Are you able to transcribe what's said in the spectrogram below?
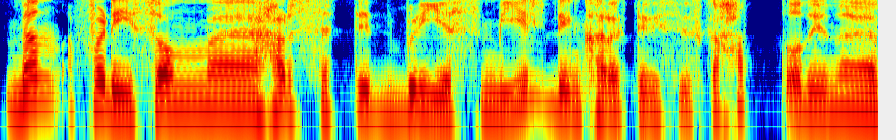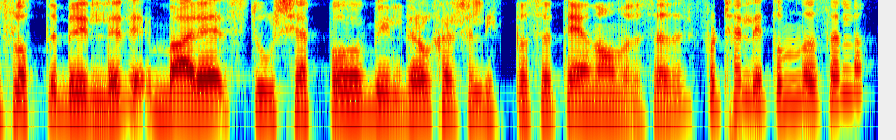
Men for de som eh, har sett ditt blide smil, din karakteristiske hatt og dine flotte briller, bare stort sett på bilder og kanskje litt på 71 og andre steder, fortell litt om deg selv, da.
